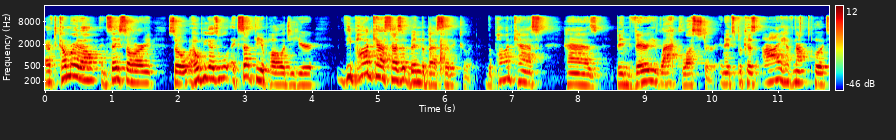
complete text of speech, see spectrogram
I have to come right out and say sorry. So, I hope you guys will accept the apology here the podcast hasn't been the best that it could. The podcast has been very lackluster, and it's because I have not put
